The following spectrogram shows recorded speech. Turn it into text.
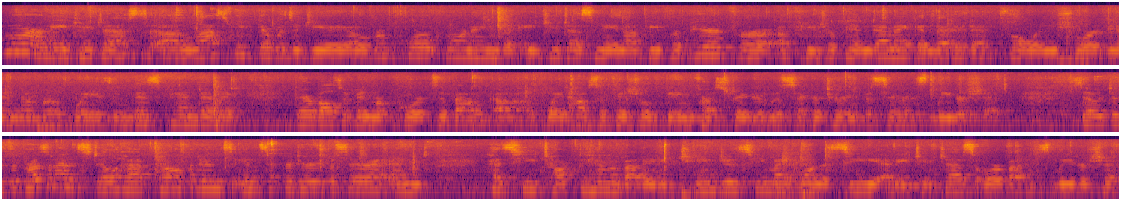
More on HHS. Uh, last week there was a GAO report warning that HHS may not be prepared for a future pandemic and that it had fallen short in a number of ways in this pandemic. There have also been reports about uh, White House officials being frustrated with Secretary Becerra's leadership. So does the president still have confidence in Secretary Becerra and has he talked to him about any changes he might want to see at HHS or about his leadership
